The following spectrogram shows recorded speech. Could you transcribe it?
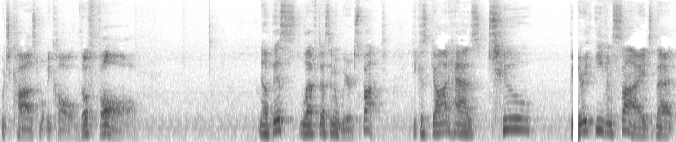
which caused what we call the fall. Now, this left us in a weird spot because God has two very even sides that,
